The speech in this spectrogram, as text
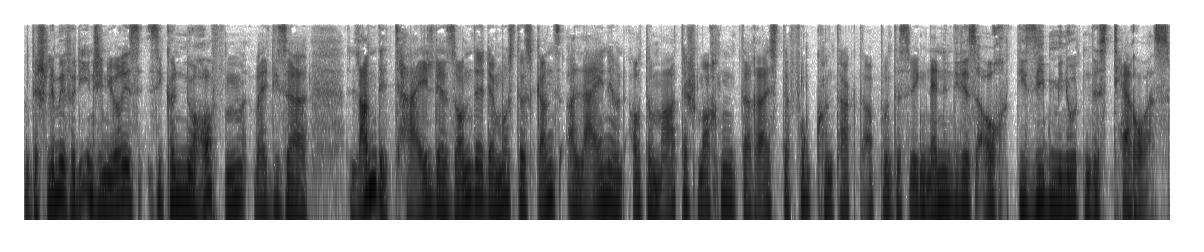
Und das Schlimme für die Ingenieure ist, sie können nur hoffen, weil dieser Landeteil der Sonde, der muss das ganz alleine und automatisch machen. Da reißt der Funkkontakt ab und deswegen nennen die das auch die sieben Minuten des Terrors.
